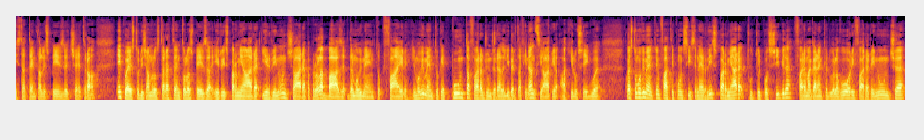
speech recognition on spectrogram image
che sta attento alle spese, eccetera. E questo, diciamo, lo stare attento alla spesa, il risparmiare, il rinunciare è proprio la base del movimento FIRE, il movimento che punta a far raggiungere la libertà finanziaria a chi lo segue. Questo movimento infatti consiste nel risparmiare tutto il possibile, fare magari anche due lavori, fare rinunce,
